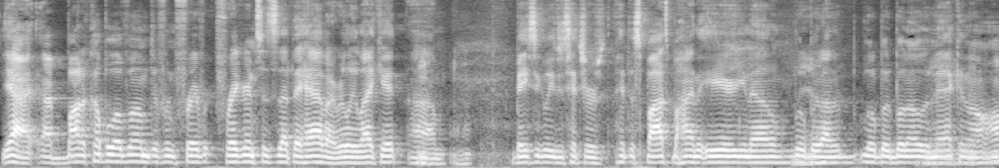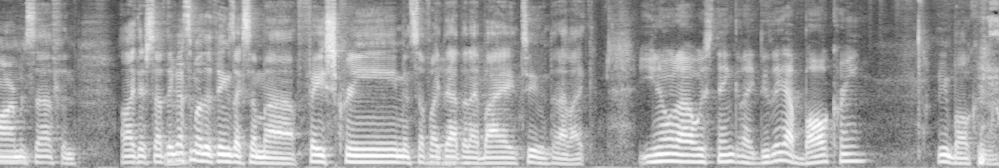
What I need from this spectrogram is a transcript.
yeah, I, I bought a couple of them, different fra- fragrances that they have. I really like it. Um, Basically, just hit your hit the spots behind the ear, you know, a little bit on a little bit below the neck and on the arm and stuff. And I like their stuff. They got some other things like some uh, face cream and stuff like that that I buy too that I like. You know what I always think? Like, do they got ball cream? Green ball cream.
